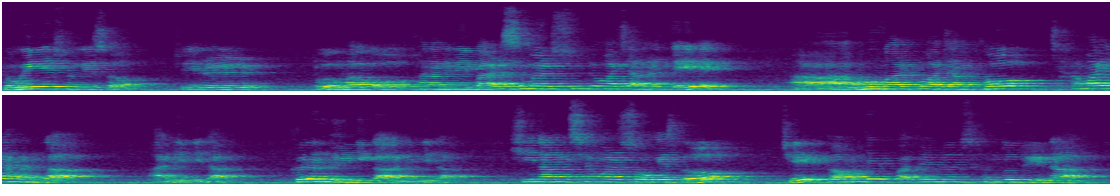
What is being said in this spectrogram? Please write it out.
교회 속에서 죄를 범하고 하나님의 말씀을 순종하지 않을 때에 아무 말도 하지 않고 참아야 하는가? 아닙니다. 그런 의미가 아닙니다. 신앙생활 속에서 죄 가운데 빠져있는 성도들이나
